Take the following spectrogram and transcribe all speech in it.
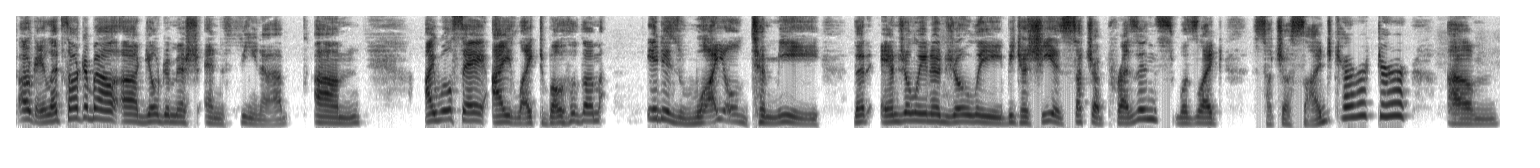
okay, let's talk about uh, Gilgamesh and Thena. Um, I will say I liked both of them. It is wild to me that Angelina Jolie, because she is such a presence, was like such a side character. Um,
